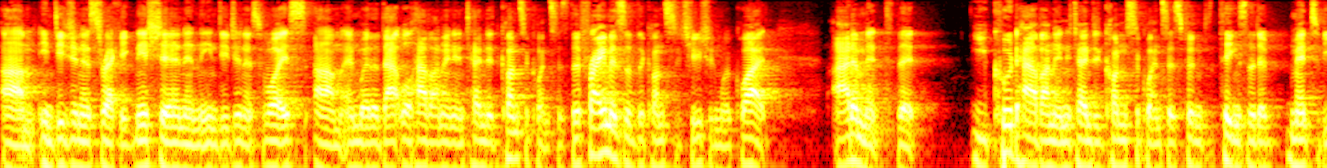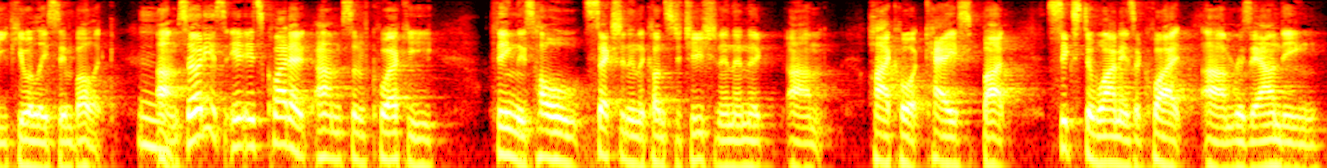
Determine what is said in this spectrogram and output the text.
um, Indigenous recognition and the Indigenous voice, um, and whether that will have unintended consequences. The framers of the Constitution were quite adamant that you could have unintended consequences for things that are meant to be purely symbolic. Mm. Um, so it is, it's quite a um, sort of quirky thing, this whole section in the Constitution and then the um, High Court case, but six to one is a quite um, resounding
